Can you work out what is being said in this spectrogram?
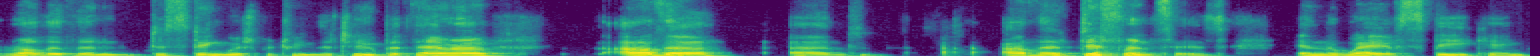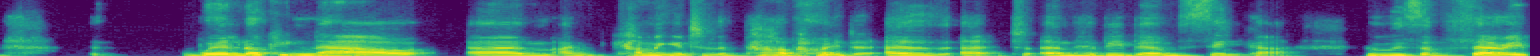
rather than distinguish between the two. But there are other, um, other differences in the way of speaking we're looking now, um, I'm coming into the PowerPoint as, at um, Habiba Msika, who is a very,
